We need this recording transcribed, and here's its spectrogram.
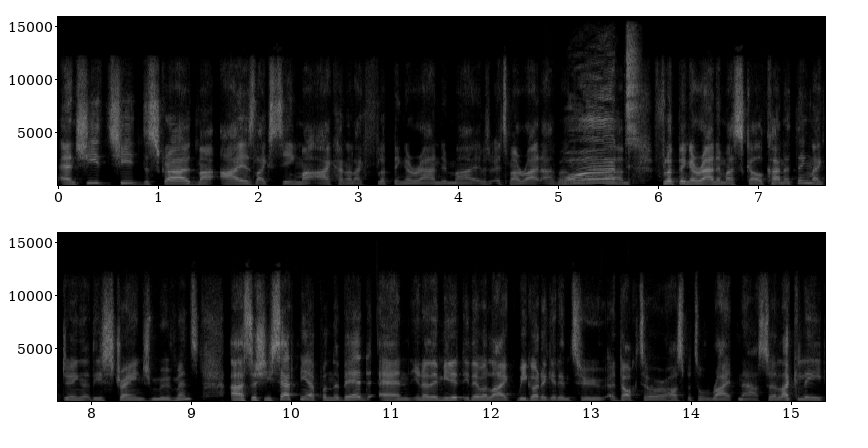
and she she described my eye as like seeing my eye kind of like flipping around in my it's my right eye, way. Um, flipping around in my skull kind of thing, like doing these strange movements. Uh, so she sat me up on the bed, and you know, they immediately they were like, "We got to get into a doctor or a hospital right now." So luckily,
